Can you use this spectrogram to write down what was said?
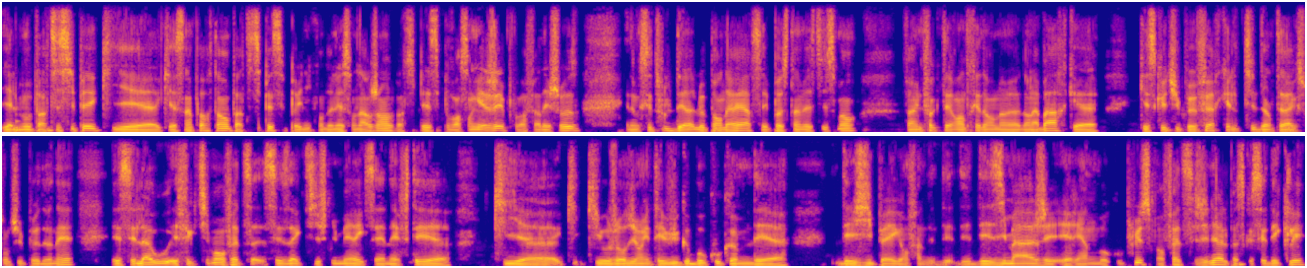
il y a le mot participer qui est qui est assez important. Participer, c'est pas uniquement donner son argent. Participer, c'est pouvoir s'engager, pouvoir faire des choses. Et donc c'est tout le, pan derrière, c'est post-investissement. Enfin, une fois que tu es rentré dans, dans la barque, euh, qu'est-ce que tu peux faire, quel type d'interaction tu peux donner? Et c'est là où effectivement, en fait, ces actifs numériques, ces NFT qui, qui, qui aujourd'hui ont été vus que beaucoup comme des des JPEG, enfin des, des, des images et, rien de beaucoup plus. Mais en fait, c'est génial parce que c'est des clés.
